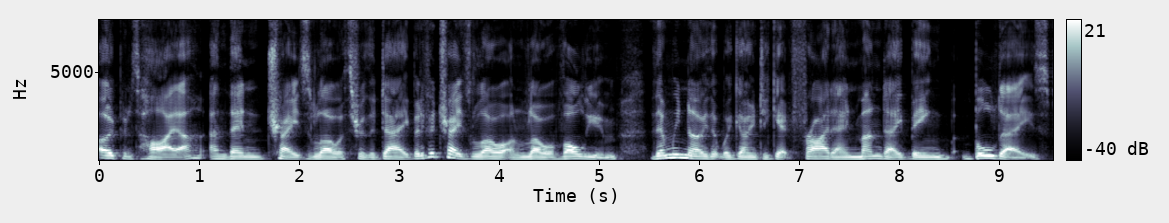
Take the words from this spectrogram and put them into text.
opens higher and then trades lower through the day. But if it trades lower on lower volume, then we know that we're going to get Friday and Monday being bull days.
